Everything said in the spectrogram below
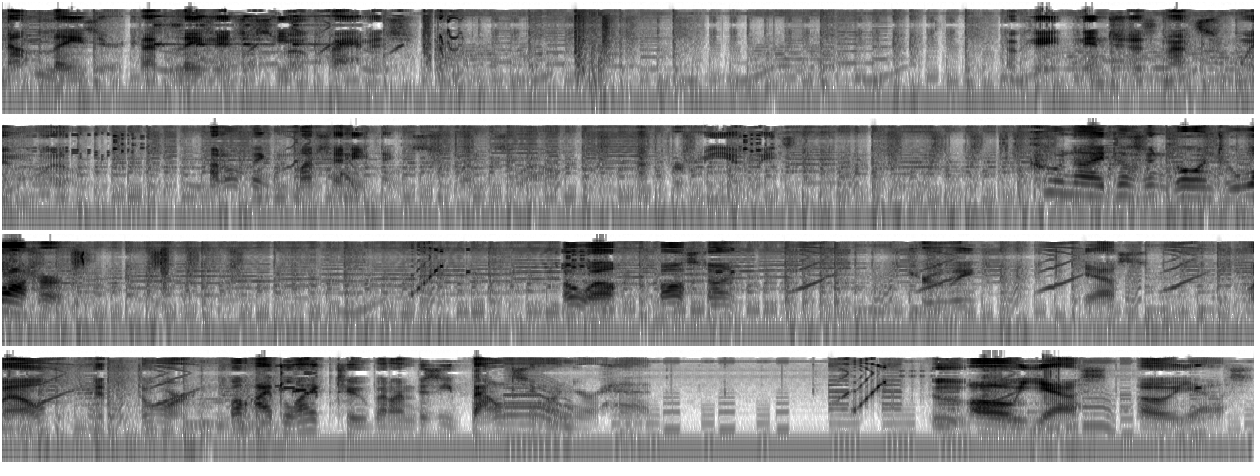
Not laser, That's laser just smoke crap. damage. Okay, ninja does not swim well. I don't think much anything swims well. Not for me at least. Kunai doesn't go into water! Oh well, boss time. Truly? Yes. Well, hit the door. Well, I'd like to, but I'm busy bouncing on your head. Ooh. Oh yes, oh yes.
